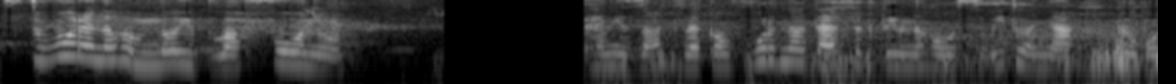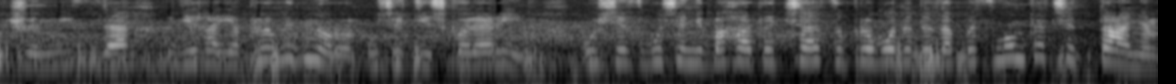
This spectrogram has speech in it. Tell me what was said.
створеного мною плафону. Організація комфортного та ефективного освітлення робочого місця відіграє провідну роль у житті школярів. Учні змушені багато часу проводити за письмом та читанням,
